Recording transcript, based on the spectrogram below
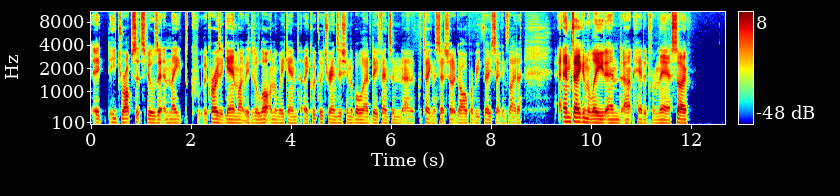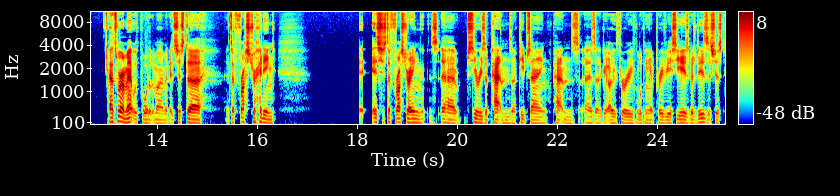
it he drops it, spills it, and they the Crows again, like they did a lot on the weekend. They quickly transition the ball out of defense and uh, taking a set shot at goal probably 30 seconds later, and taking the lead and uh, headed from there. So that's where I'm at with Port at the moment. It's just uh, it's a frustrating it's just a frustrating uh, series of patterns. I keep saying patterns as I go through looking at previous years, but it is. It's just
